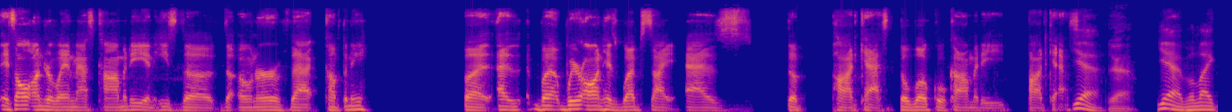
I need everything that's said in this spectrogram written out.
it's all under Landmass Comedy, and he's the the owner of that company. But as but we're on his website as the podcast, the local comedy podcast. Yeah, Yeah. yeah. But like,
